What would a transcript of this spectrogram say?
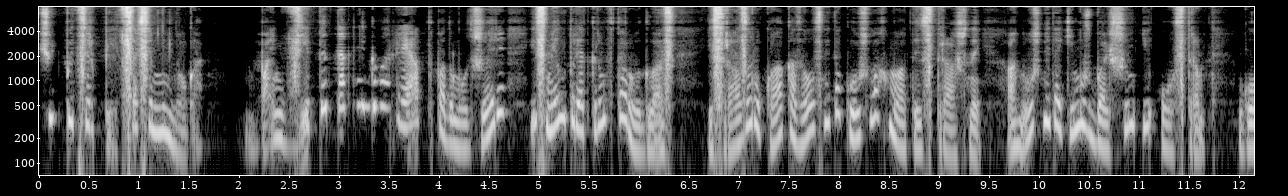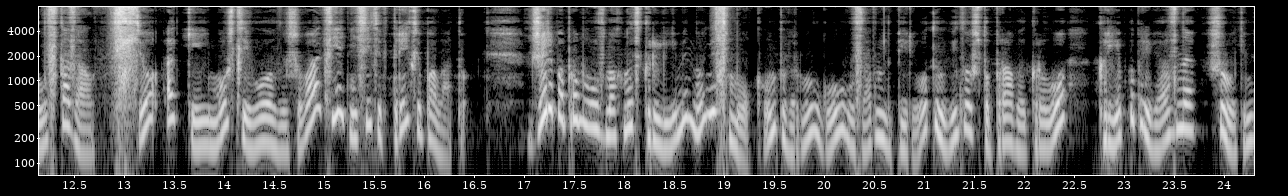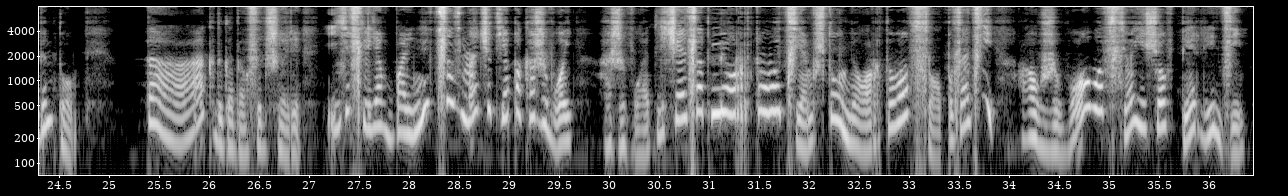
чуть-чуть потерпеть, совсем немного. «Бандиты так не говорят», — подумал Джерри и смело приоткрыл второй глаз. И сразу рука оказалась не такой уж лохматой и страшной, а нож не таким уж большим и острым. Голос сказал, «Все окей, можете его зашивать и отнесите в третью палату». Джерри попробовал взмахнуть крыльями, но не смог. Он повернул голову задом наперед и увидел, что правое крыло крепко привязано широким бинтом. «Так», — догадался Джерри, — «если я в больнице, значит, я пока живой. А живой отличается от мертвого тем, что у мертвого все позади, а у живого все еще впереди».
